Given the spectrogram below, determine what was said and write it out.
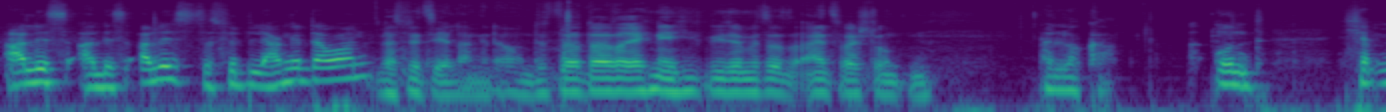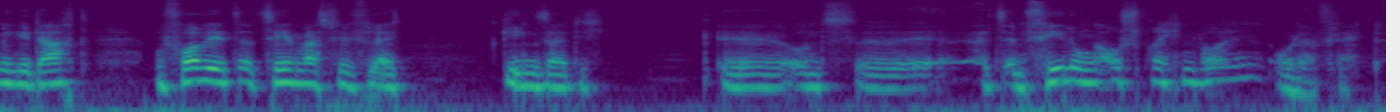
Alles, alles, alles. Das wird lange dauern. Das wird sehr lange dauern. Das, da, da rechne ich wieder mit so ein, zwei Stunden. Locker. Und ich habe mir gedacht, bevor wir jetzt erzählen, was wir vielleicht gegenseitig äh, uns äh, als Empfehlungen aussprechen wollen, oder vielleicht,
